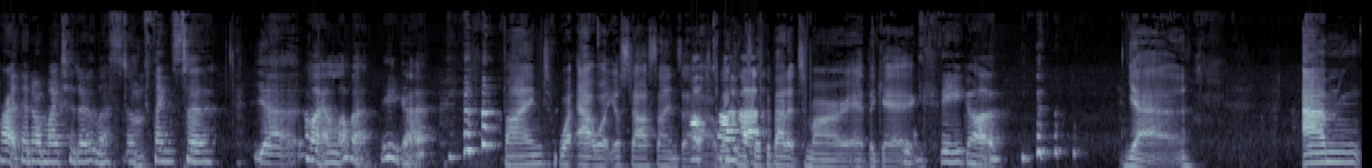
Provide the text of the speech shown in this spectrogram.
Write that on my to-do list Uh. of things to. Yeah. Oh, I love it. There you go. Find what out what your star signs are. We can that. talk about it tomorrow at the gig. There you go. Yeah. Um.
